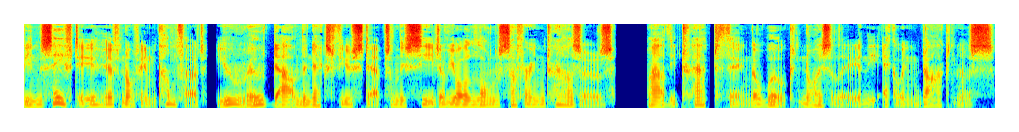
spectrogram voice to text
in safety, if not in comfort, you rode down the next few steps on the seat of your long-suffering trousers, while the trapped thing awoke noisily in the echoing darkness.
